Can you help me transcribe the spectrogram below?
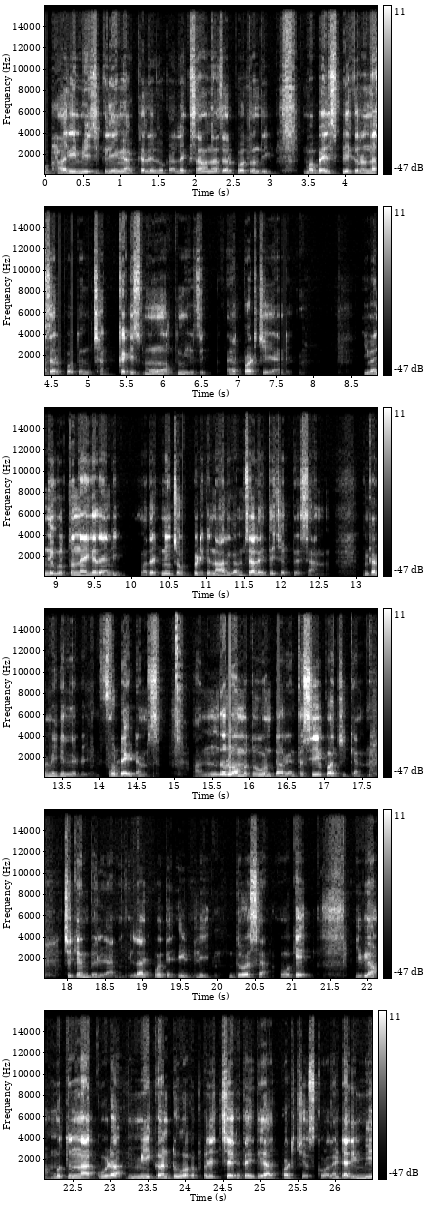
భారీ మ్యూజిక్లు ఏమీ అక్కర్లేదు. ఒక అలెక్సా ఉన్నా సరిపోతుంది మొబైల్ స్పీకర్ ఉన్నా సరిపోతుంది. చక్కటి స్మూత్ మ్యూజిక్ ఏర్పాటు చేయండి. ఇవన్నీ గుర్తున్నాయి కదండి. మొదటి నుంచి ఇప్పటికి నాలుగు అంశాలు అయితే చెప్పేశాను. ఇంకా మిగిలినవి. ఫుడ్ ఐటమ్స్ అందరూ అమ్ముతూ ఉంటారు. ఎంతసేపు ఆ చికెన్ చికెన్ బిర్యానీ లేకపోతే ఇడ్లీ దోశ. ఓకే ఇవి అమ్ముతున్నా కూడా మీకంటూ ఒక ప్రత్యేకత అయితే ఏర్పాటు చేసుకోవాలి. అంటే అది మీ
